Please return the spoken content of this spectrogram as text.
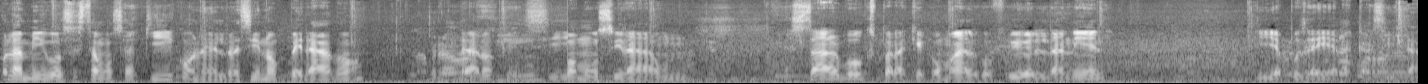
Hola amigos, estamos aquí con el recién operado. Claro que sí. Vamos a ir a un Starbucks para que coma algo frío el Daniel. Y ya pues de ahí a la casita.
